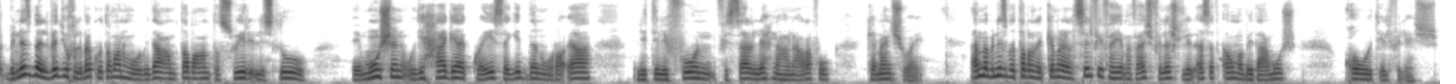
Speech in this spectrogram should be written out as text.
بالنسبة للفيديو خلي بالكم طبعا هو بيدعم طبعا تصوير ال slow motion ودي حاجة كويسة جدا ورائعة لتليفون في السعر اللي إحنا هنعرفه كمان شوية. أما بالنسبة طبعا للكاميرا السيلفي فهي ما فيهاش فلاش للأسف أو ما بيدعموش قوة الفلاش.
